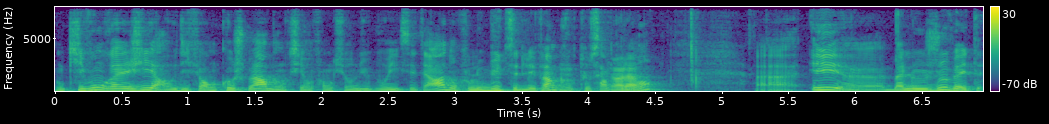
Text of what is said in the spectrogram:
donc qui vont réagir aux différents cauchemars, donc c'est en fonction du bruit, etc. Donc le but c'est de les vaincre, Mmh, tout simplement. Euh, et euh, bah, le jeu va être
